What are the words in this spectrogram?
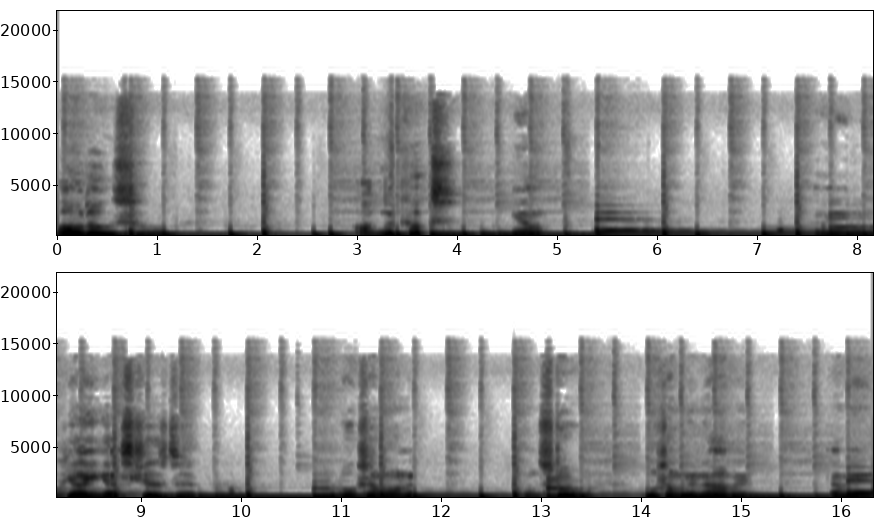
all those who are good cooks. You know, I mean, you feel like you got the skills to throw something on, on the stove, throw something in the oven. I mean,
